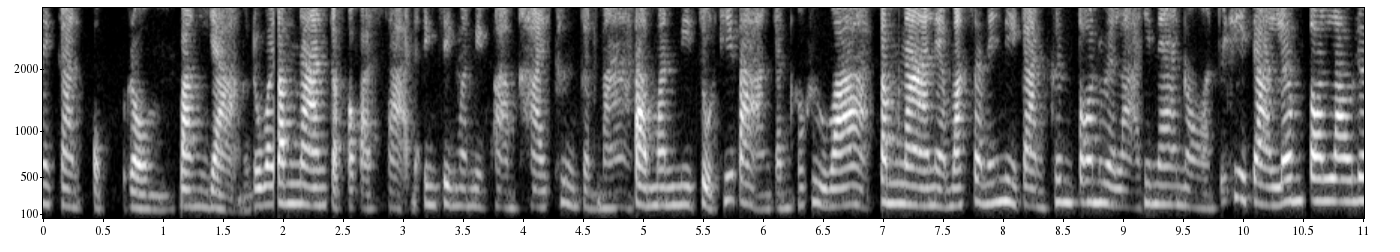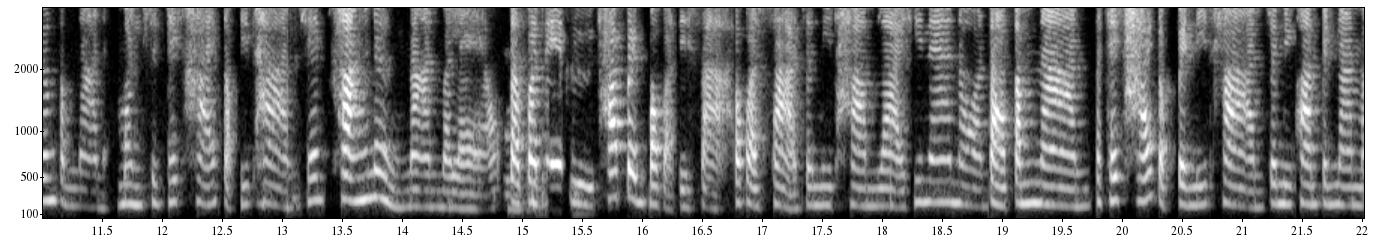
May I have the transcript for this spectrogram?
ในการอบรมบางอย่างด้วยตำนานกับประวัติศาสตร์เนี่ยจริง ๆ มันมีความคล้ายคลึงกันมาก แต่มันมีจุดที่ต่างกันก็คือว่าตำนานเนี่ยมักจะไม่มีการขึ้นต้นเวลาที่แน่นอน วิธีการเริ่มต้นเล่าเรื่องตำนานเนี่ยมันจะคล้ายๆกับนิทาน เช่น ครั้งหนึ่งนานมาแล้ว แต่ประเด็นคือถ้าเป็นประวัติศาสตร์ ประวัติศาสตร์จะมีไทม์ไลน์ที่แน่นอน แต่ตำนานจะคล้ายๆ กับเป็นนิทาน จะมีความเป็นนาม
